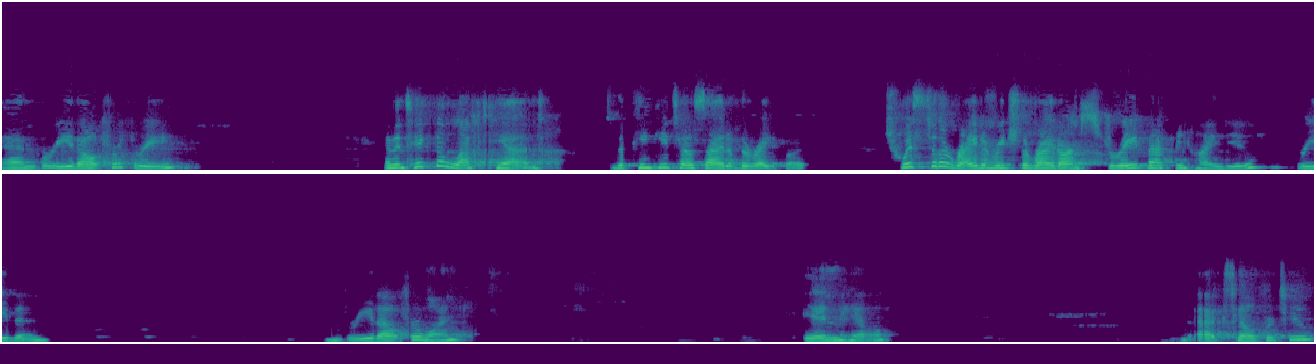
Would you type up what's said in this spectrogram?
And breathe out for three. And then take the left hand to the pinky toe side of the right foot. Twist to the right and reach the right arm straight back behind you. Breathe in. Breathe out for one. Inhale. Exhale for two.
